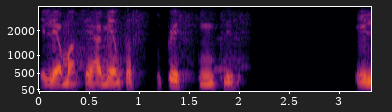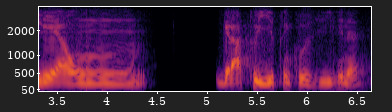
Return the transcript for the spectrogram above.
ele é uma ferramenta super simples. Ele é um, gratuito, inclusive, né?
